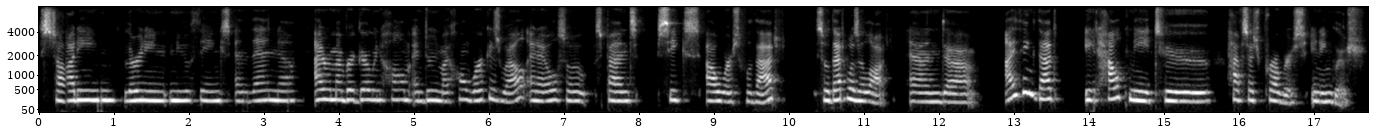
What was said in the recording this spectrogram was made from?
studying learning new things. And then uh, i remember going home and doing my homework as well. And i also spent six hours for that. So that was a lot. And uh, i think that it helped me to have such progress in english.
